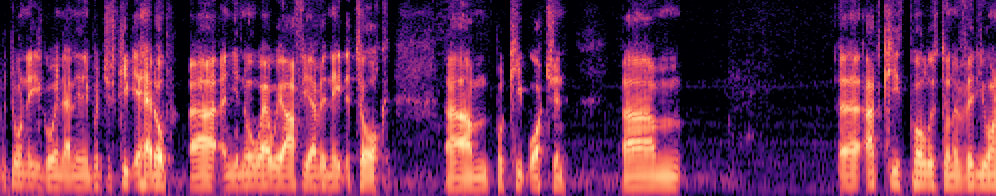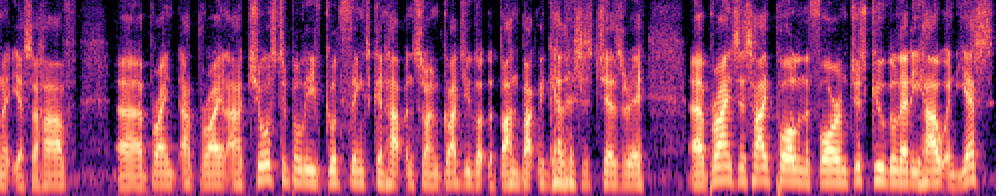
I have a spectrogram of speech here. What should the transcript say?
we don't need to go into anything, but just keep your head up, uh, and you know where we are if you ever need to talk. Um, but keep watching. Um, uh, at Keith Paul has done a video on it. Yes, I have. Brian, at Brian, I chose to believe good things can happen, so I'm glad you got the band back together, says Cesare. Brian says, Hi, Paul, in the forum. Just Googled Eddie Howe, and yes,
